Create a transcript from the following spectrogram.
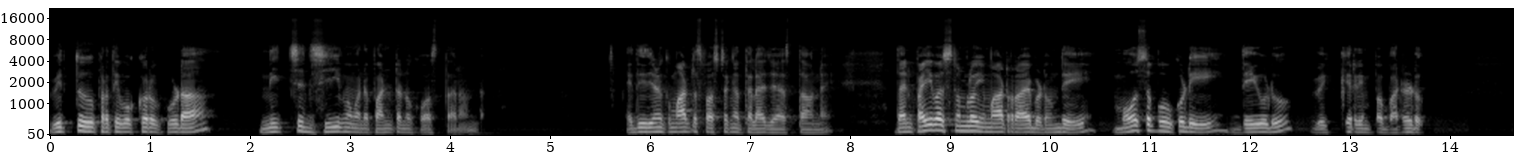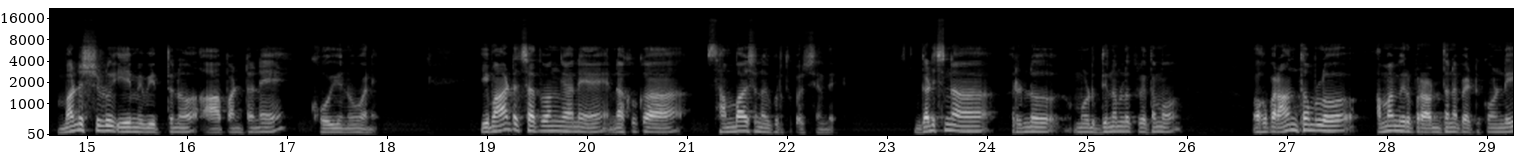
విత్తు ప్రతి ఒక్కరు కూడా నిత్య జీవం అనే పంటను కోస్తారంట. ఇది దీనికి మాటలు స్పష్టంగా తెలియజేస్తూ ఉన్నాయి. దాని పై వచనంలో ఈ మాట రాయబడి ఉంది. మోసపోకుడి దేవుడు వెక్కిరింపబడడు. మనుష్యుడు ఏమి విత్తునో ఆ పంటనే కోయును అని. ఈ మాట చదవంగానే నాకు ఒక సంభాషణ గుర్తుకొచ్చింది. గడిచిన రెండు మూడు దినముల క్రితము ఒక ప్రాంతంలో అమ్మ మీరు ప్రార్థన పెట్టుకోండి.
